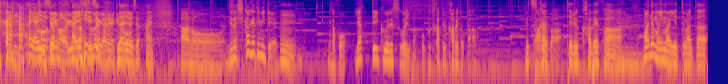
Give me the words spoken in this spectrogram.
っかりに このテーマを言うのはすごいあれやけど大丈夫ですよ。はい。あの実際仕掛けてみてうん。なんかこうやっていく上ですごい今こうぶつかってる壁とかぶつかってる壁か。まあでもも今言ってもらった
